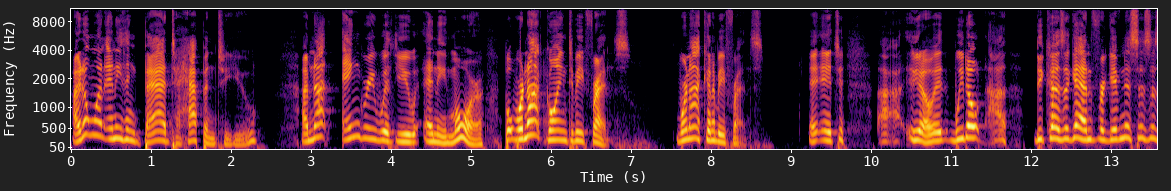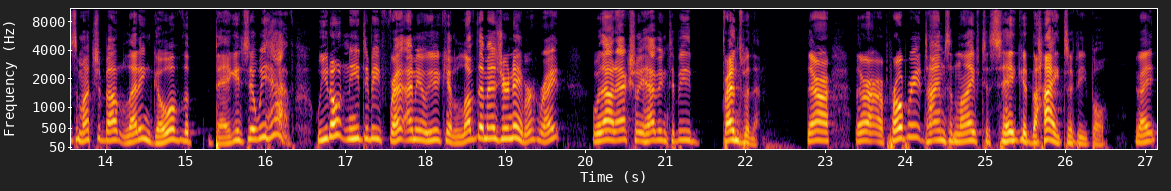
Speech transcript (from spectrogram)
I don't want anything bad to happen to you. I'm not angry with you anymore, but we're not going to be friends. We're not going to be friends. It's it, uh, you know it, we don't uh, because again forgiveness is as much about letting go of the baggage that we have. We don't need to be friends. I mean, you can love them as your neighbor, right? Without actually having to be friends with them. There are there are appropriate times in life to say goodbye to people, right?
